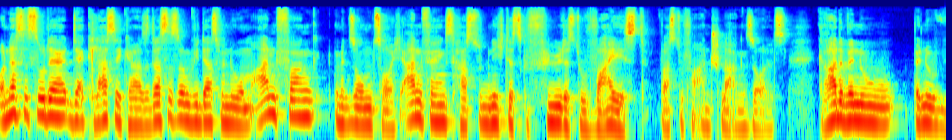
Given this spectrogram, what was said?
Und das ist so der, der Klassiker. Also das ist irgendwie das, wenn du am Anfang mit so einem Zeug anfängst, hast du nicht das Gefühl, dass du weißt, was du veranschlagen sollst. Gerade wenn du, wenn du,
